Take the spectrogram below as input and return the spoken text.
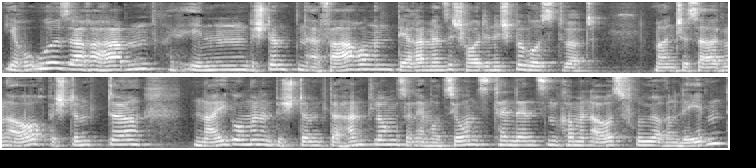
ihre Ursache haben in bestimmten Erfahrungen, derer man sich heute nicht bewusst wird. Manche sagen auch, bestimmte Neigungen und bestimmte Handlungs- und Emotionstendenzen kommen aus früheren Leben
